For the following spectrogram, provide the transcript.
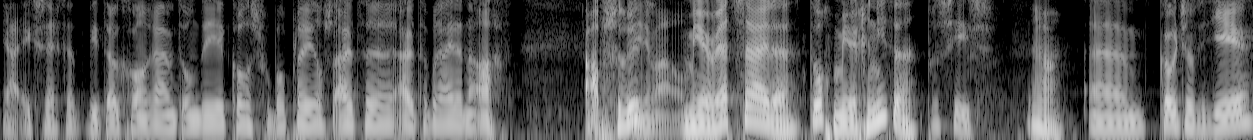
ja, ik zeg, het biedt ook gewoon ruimte om die college football playoffs uit, uit te breiden naar acht. Absoluut. Minimaal. Meer wedstrijden, toch? Meer genieten. Precies. Ja. Um, coach of the year,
